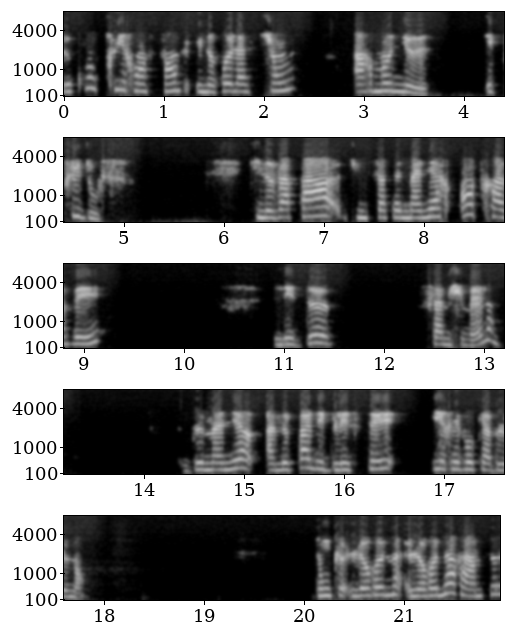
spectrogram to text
de construire ensemble une relation harmonieuse et plus douce, qui ne va pas d'une certaine manière entraver les deux flammes jumelles, de manière à ne pas les blesser irrévocablement. Donc le runner, le runner a un peu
